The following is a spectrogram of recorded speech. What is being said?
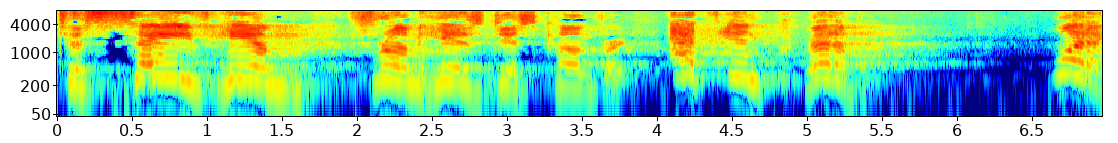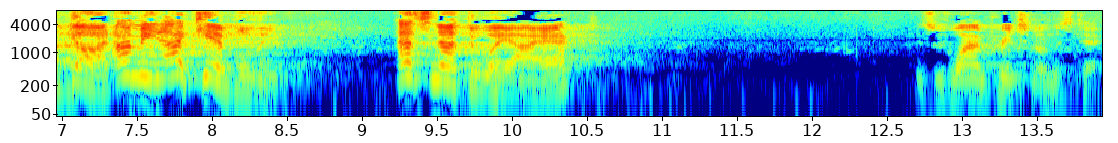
to save him from his discomfort. That's incredible. What a God. I mean, I can't believe it. That's not the way I act. This is why I'm preaching on this text.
